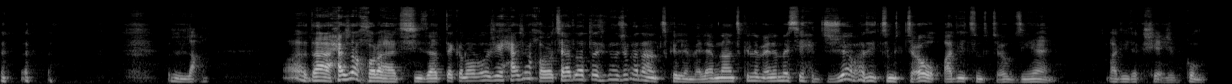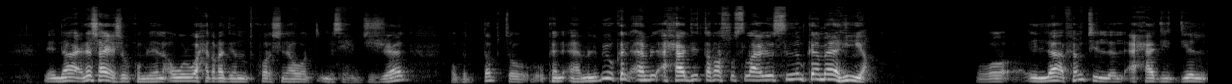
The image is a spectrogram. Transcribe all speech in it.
لا. هذا حاجة أخرى هذا الشيء ذا التكنولوجيا حاجة أخرى. هذا التكنولوجيا غادي نتكلم عليها. ملي نتكلم على مسيح الدجال غادي تمتعوا غادي تمتعوا مزيان. غادي داكشي يعجبكم. لأن علاش غيعجبكم لأن أول واحد غادي نذكر شنو هو المسيح الدجال وبالضبط وكنامن به وكنامن احاديث الرسول صلى الله عليه وسلم كما هي. وإلا فهمتي الأحاديث ديال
